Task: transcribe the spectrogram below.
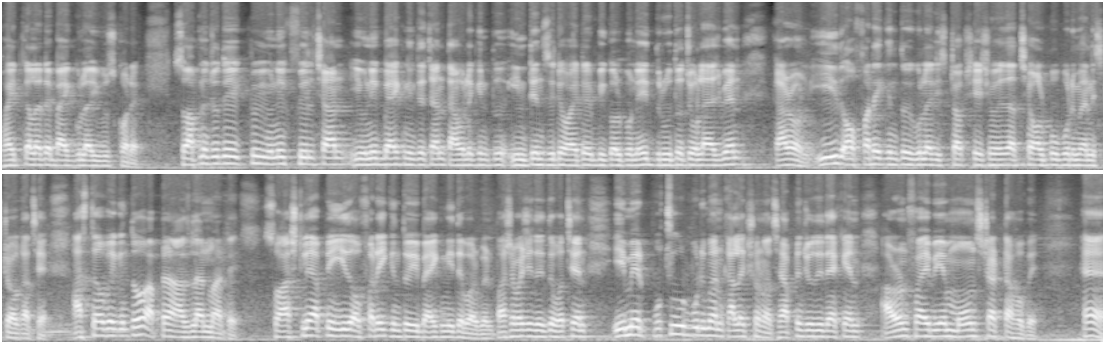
হোয়াইট কালারের বাইকগুলো ইউজ করে। সো আপনি যদি একটু ইউনিক ফিল চান ইউনিক বাইক নিতে চান, তাহলে কিন্তু ইন্টেন্সিটি হোয়াইটের বিকল্প নেই, দ্রুত চলে আসবেন। কারণ ঈদ অফারে কিন্তু এগুলোর স্টক শেষ হয়ে যাচ্ছে, অল্প পরিমাণ স্টক আছে। আসতে হবে কিন্তু আপনার আজলান মাঠে। সো আসলে আপনি ঈদ অফারেই কিন্তু এই বাইক নিতে পারবেন। পাশাপাশি দেখতে পাচ্ছেন এম এর প্রচুর পরিমাণ কালেকশন আছে। আপনি যদি দেখেন আর ওয়ান ফাইভ এম মনস্টারটা হবে। হ্যাঁ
